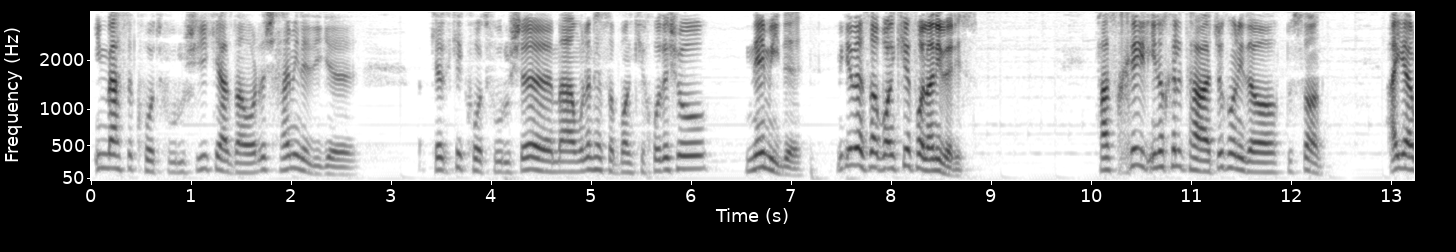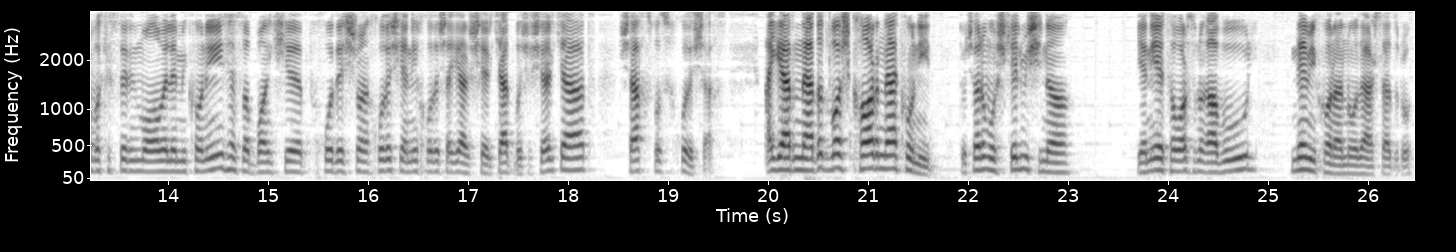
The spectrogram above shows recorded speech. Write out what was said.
این بحث کد فروشی که از مواردش همینه دیگه. کسی که کد فروشه معمولا حساب بانکی خودشو نمیده. میگه به حساب بانکی فلانی بریز. پس خیلی اینو خیلی توجه کنید دوستان. اگر با کسی دارین معامله می‌کنید حساب بانکی خودش رو خودش یعنی خودش اگر شرکت باشه شرکت شخص باشه خود شخص. اگر نداد باش کار نکنید. دچار مشکل میشینا یعنی اعتبارتون رو قبول نمی‌کنن 9 درصد رو.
